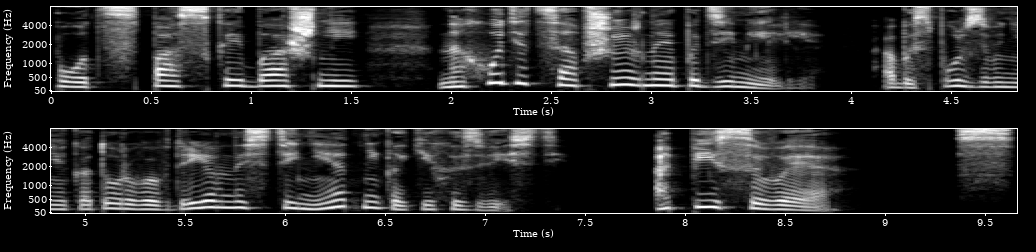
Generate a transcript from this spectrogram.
Под Спасской башней находится обширное подземелье, об использовании которого в древности нет никаких известий. Описывая с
